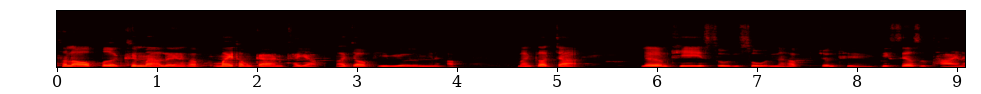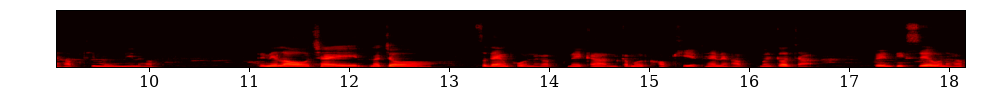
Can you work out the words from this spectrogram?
ถ้าเราเปิดขึ้นมาเลยนะครับ ไม่ทำการขยับหน้าจอ preview ตรงนี้นะครับ มันก็จะเริ่มที่00นะครับ จนถึงพิกเซลสุดท้ายนะครับ ที่มุมนี้นะครับทีนี้เราใช้หน้าจอแสดงผลนะครับ ในการกำหนดขอบเขตให้นะครับ มันก็จะเป็นพิกเซลนะครับ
